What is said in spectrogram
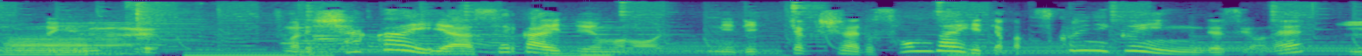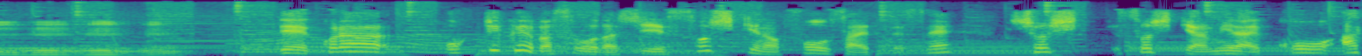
という、つまり社会や世界というものに立脚しないと存在意義ってやっぱ作りにくいんですよね。うんうんうんうん、で、これは大きく言えばそうだし、組織のフォーサイトですね。組織組織は未来こうあっ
